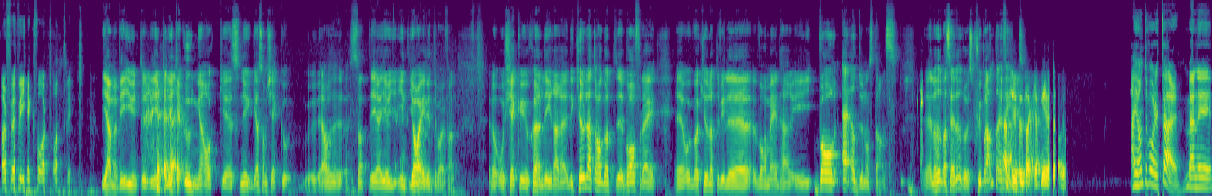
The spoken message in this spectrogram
varför vi är kvar Patrik. Ja, men vi är ju inte, vi är inte lika unga och eh, snygga som Tjecko. Ja, så att jag, inte, jag är det inte i varje fall. Och Tjecko är ju en skön lirare. Det är kul att det har gått eh, bra för dig. Eh, och vad kul att du ville vara med här i... Var är du någonstans? Eller hur, vad säger du Rusk? Gibraltar är fint. Ja, tusen tack att ni är här. Jag har inte varit där, men eh,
